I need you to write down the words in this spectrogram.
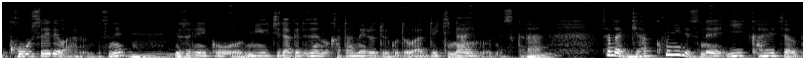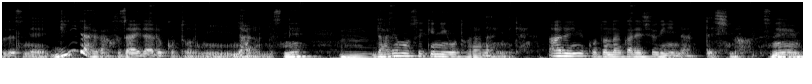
ー、公正ではあるんですね。要するに、こう、身内だけで全部固めるということはできないもんですから、ただ逆にですね、言い換えちゃうとですね、リーダーが不在であることになるんですね。誰も責任を取らないみたいな。ある意味事なかれ主義になってしまうんですね。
